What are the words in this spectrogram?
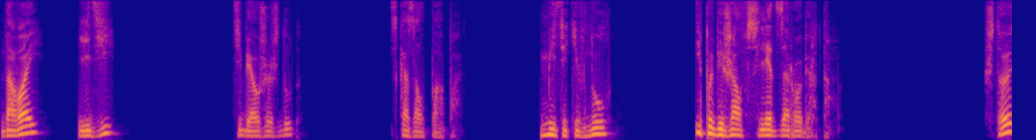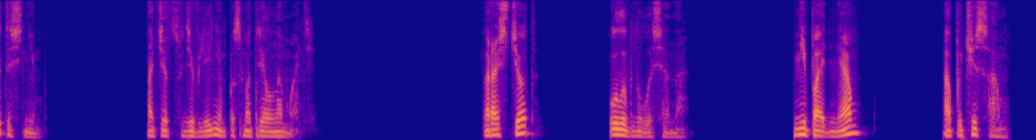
давай, иди. Тебя уже ждут», — сказал папа. Митя кивнул и побежал вслед за Робертом. «Что это с ним?» Отец с удивлением посмотрел на мать. «Растет?» — улыбнулась она. «Не по дням, а по часам».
